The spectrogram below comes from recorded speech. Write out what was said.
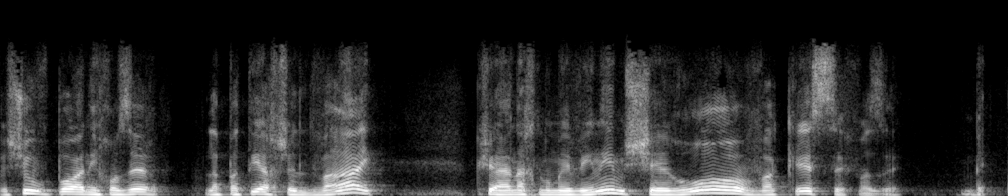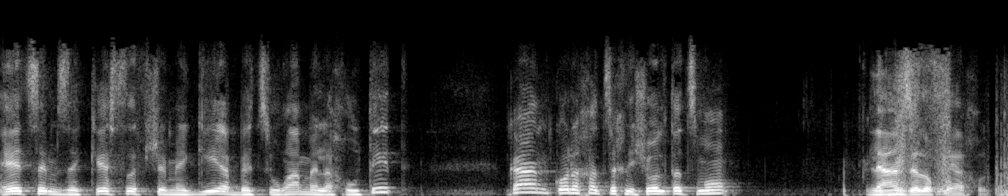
ושוב פה אני חוזר לפתיח של דבריי, כשאנחנו מבינים שרוב הכסף הזה, בעצם זה כסף שמגיע בצורה מלאכותית, כאן כל אחד צריך לשאול את עצמו לאן זה לוקח אותנו.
